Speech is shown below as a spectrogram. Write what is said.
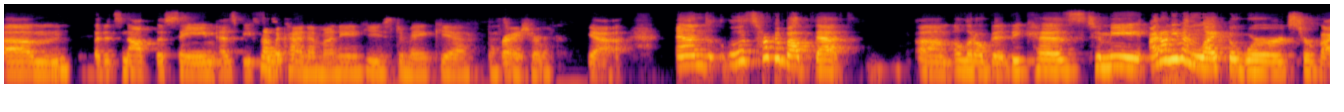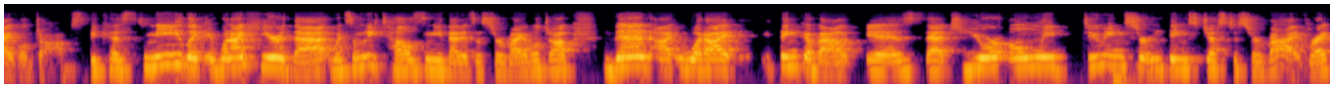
um mm-hmm. but it's not the same as before not the kind of money you used to make yeah that's right. for sure yeah and let's talk about that um, a little bit because to me i don't even like the word survival jobs because to me like when i hear that when somebody tells me that it's a survival job then i what i think about is that you're only doing certain things just to survive, right?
